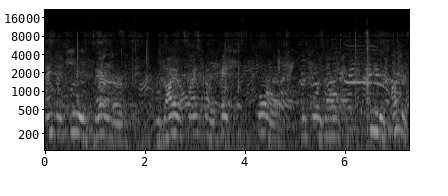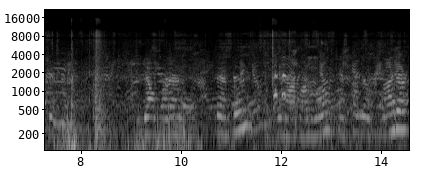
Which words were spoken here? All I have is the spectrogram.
Angel Cruz, Mariner. Desire Franco, Cape Coral. This boys all seated under 10 minutes. Del Perez, Santos, Omar Barlow, Antonio Snyder,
